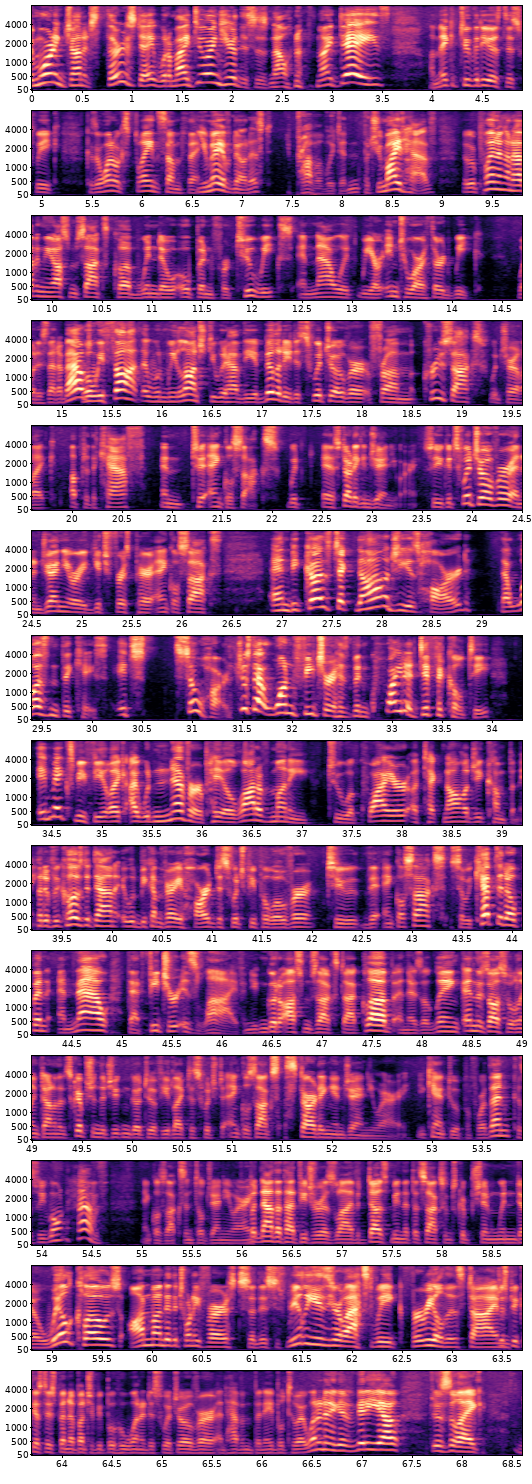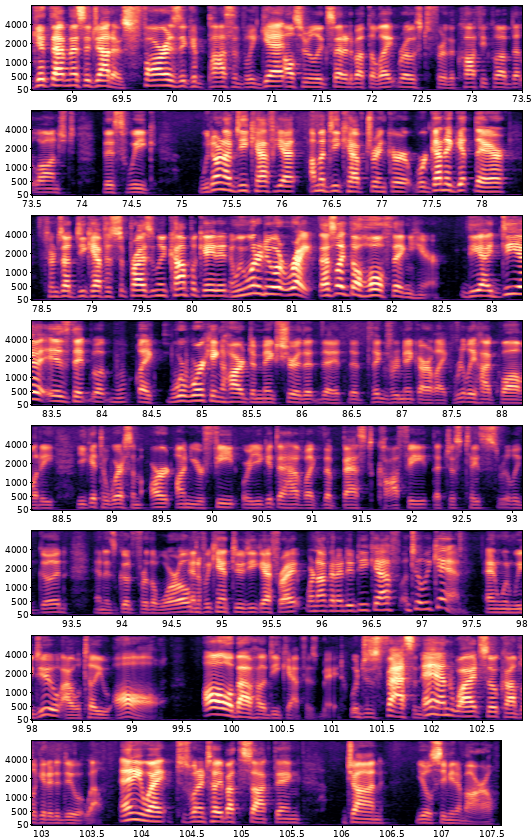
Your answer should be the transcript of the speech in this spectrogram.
Good morning, John. It's Thursday. What am I doing here? This is not one of my days. I'm making two videos this week because I want to explain something. You may have noticed, you probably didn't, but you might have, that we're planning on having the Awesome Socks Club window open for two weeks, and now we are into our third week. What is that about? Well, we thought that when we launched, you would have the ability to switch over from crew socks, which are like up to the calf, and to ankle socks, which uh, starting in January. So you could switch over, and in January, you'd get your first pair of ankle socks. And because technology is hard, that wasn't the case. It's so hard. Just that one feature has been quite a difficulty. It makes me feel like I would never pay a lot of money to acquire a technology company. But if we closed it down, it would become very hard to switch people over to the ankle socks. So we kept it open, and now that feature is live. And you can go to awesomesocks.club, and there's a link. And there's also a link down in the description that you can go to if you'd like to switch to ankle socks starting in January. You can't do it before then because we won't have ankle socks until January. But now that that feature is live, it does mean that the sock subscription window will close on Monday the 21st. So this is really is your last week for real this time, just because there's been a bunch of people who wanted to switch over and haven't been able to. I wanted to make a video just to like get that message out as far as it could possibly get. Also really excited about the light roast for the coffee club that launched this week. We don't have decaf yet. I'm a decaf drinker. We're gonna get there. Turns out decaf is surprisingly complicated, and we want to do it right. That's like the whole thing here the idea is that uh, like we're working hard to make sure that the, the things we make are like really high quality. You get to wear some art on your feet or you get to have like the best coffee that just tastes really good and is good for the world. And if we can't do decaf right we're not going to do decaf until we can. And when we do i will tell you all all about how decaf is made which is fascinating. And why it's so complicated to do it well. Anyway just want to tell you about the sock thing. John you'll see me tomorrow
